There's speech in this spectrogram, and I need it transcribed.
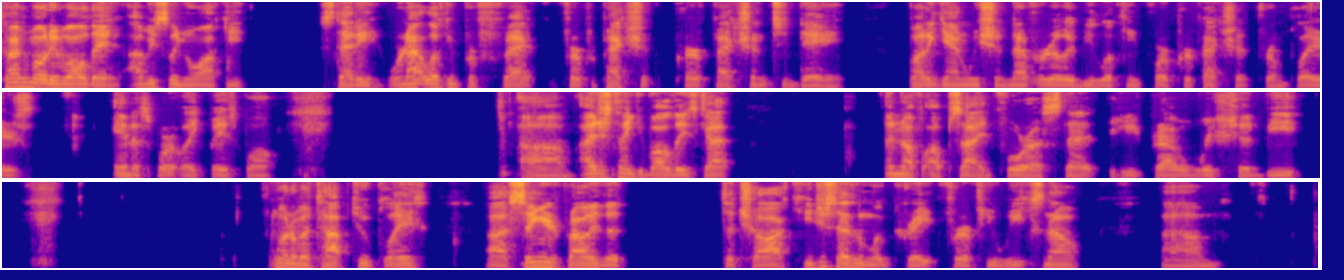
talking about Eovaldi, obviously Milwaukee, steady. We're not looking perfect for perfection perfection today, but again, we should never really be looking for perfection from players in a sport like baseball. Um, I just think Eovaldi's got enough upside for us that he probably should be one of a top two plays. Uh, Singer's probably the the chalk. He just hasn't looked great for a few weeks now. Um, I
